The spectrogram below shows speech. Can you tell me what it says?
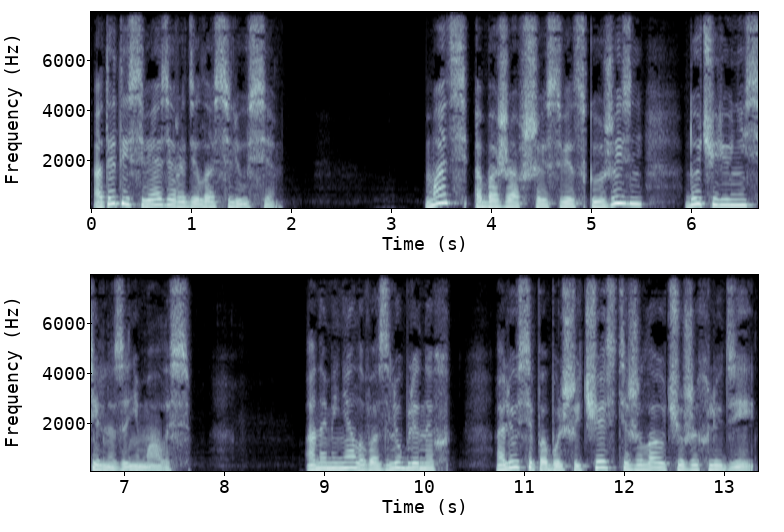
От этой связи родилась Люся. Мать, обожавшая светскую жизнь, дочерью не сильно занималась. Она меняла возлюбленных, а Люся по большей части жила у чужих людей.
